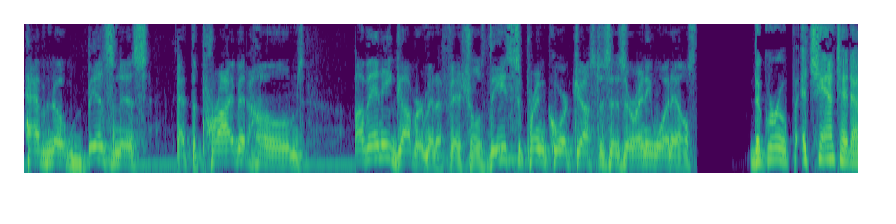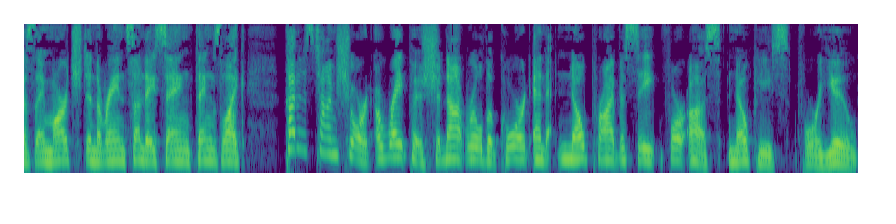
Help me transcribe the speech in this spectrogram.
have no business at the private homes of any government officials, these Supreme Court justices or anyone else. The group chanted as they marched in the rain Sunday, saying things like, cut his time short. A rapist should not rule the court and no privacy for us. No peace for you.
